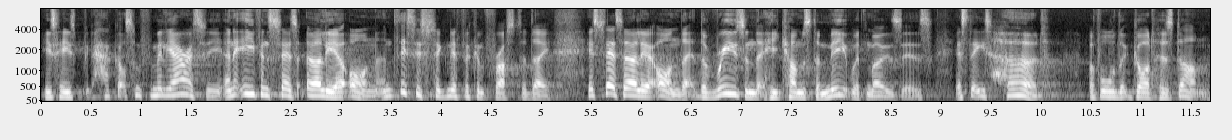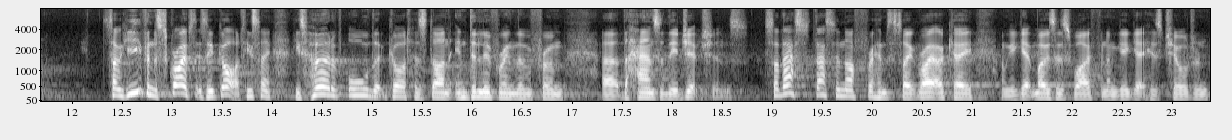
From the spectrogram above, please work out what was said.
He's, he's got some familiarity. And it even says earlier on, and this is significant for us today, it says earlier on that the reason that he comes to meet with Moses is that he's heard of all that God has done. So he even describes it as a God. He's saying he's heard of all that God has done in delivering them from uh, the hands of the Egyptians. So that's, that's enough for him to say, right, okay, I'm going to get Moses' wife and I'm going to get his children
